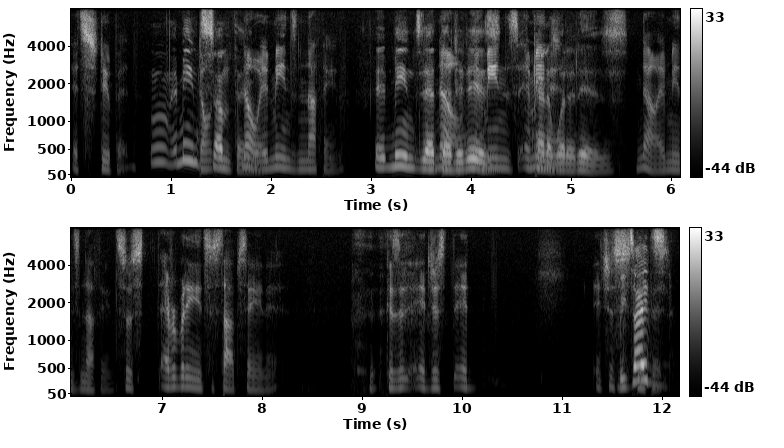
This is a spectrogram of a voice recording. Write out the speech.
It's stupid. Mm, it means Don't, something. No, it means nothing. it means that, no, that it it is means- it kind of means- what it is. No, it means nothing. So s- everybody needs to stop saying it because it, it just it it's just Besides, stupid.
